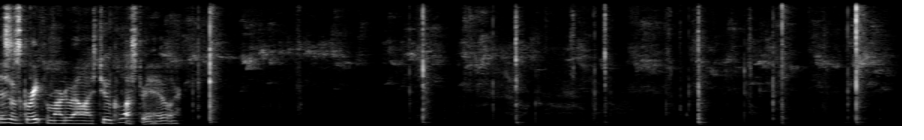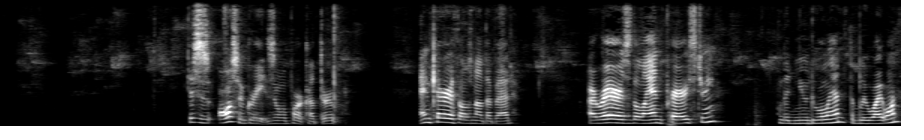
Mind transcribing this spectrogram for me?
This is great for Mardu allies too, Kalastria Healer. This is also great, Zulaport Cutthroat. And Carrier Thrall's not that bad. Our rare is the land Prairie Stream. The new dual land, the blue-white one.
